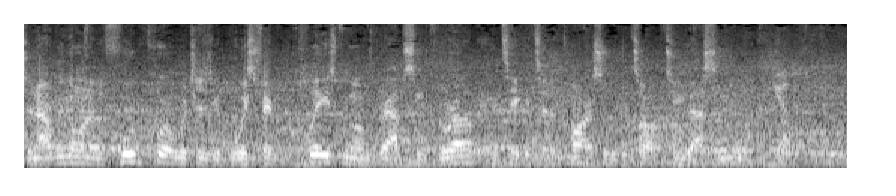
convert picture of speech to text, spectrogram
So now we're going to the food court, which is your boy's favorite place. We're going to grab some grub and take it to the car so we can talk to you guys some more. Yep.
